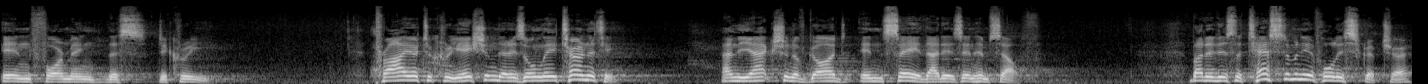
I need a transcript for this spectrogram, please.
in forming this decree. Prior to creation, there is only eternity and the action of God in se, that is, in Himself. But it is the testimony of Holy Scripture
